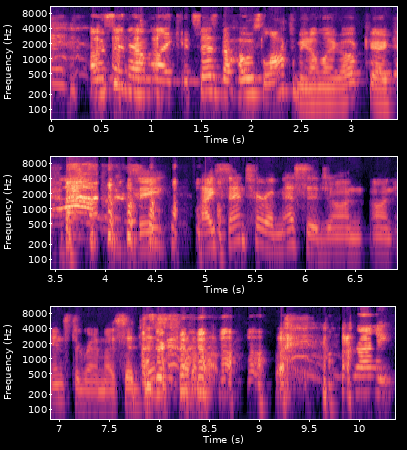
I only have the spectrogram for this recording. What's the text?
I'm sitting there. I'm like, it says the host locked me, and I'm like, okay. See, I sent her a message on on Instagram. I said, just shut him up. right.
